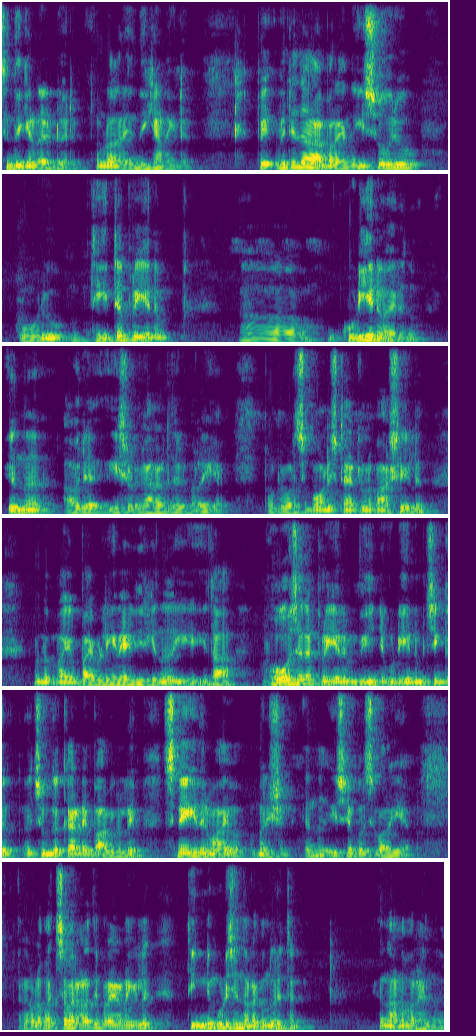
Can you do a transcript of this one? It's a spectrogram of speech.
ചിന്തിക്കേണ്ടതായിട്ട് വരും. നമ്മളങ്ങനെ ചിന്തിക്കുകയാണെങ്കിൽ. ഇവരിതാ പറയുന്നത് ഈശോ ഒരു ഒരു തീറ്റപ്രിയനും കുടിയനുമായിരുന്നു എന്ന് അവർ ഈശോയുടെ കാലഘട്ടത്തിൽ പറയുക. നമ്മൾ കുറച്ച് പോളിഷ്ഡ് ആയിട്ടുള്ള ഭാഷയിൽ ബൈബിൾ ഇങ്ങനെ എഴുതിയിരിക്കുന്നത് ഇതാ ഭോജനപ്രിയനും വീഞ്ഞു കുടിയനും ചിങ്ക ചുങ്കക്കാരുടെയും പാവികളുടെയും സ്നേഹിതനുമായ മനുഷ്യൻ എന്ന് ഈശോയെക്കുറിച്ച് പറയുക. കാരണം അവിടെ പച്ച മലയാളത്തിൽ പറയുകയാണെങ്കിൽ തിന്നും കുടിച്ചും നടക്കുന്ന ഒരുത്തൻ എന്നാണ് പറയുന്നത്.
